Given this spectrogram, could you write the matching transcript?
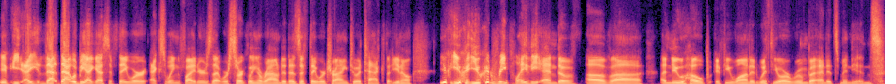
If I, that that would be, I guess, if they were X-wing fighters that were circling around it as if they were trying to attack the, you know, you you could you could replay the end of of uh, a New Hope if you wanted with your Roomba and its minions.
